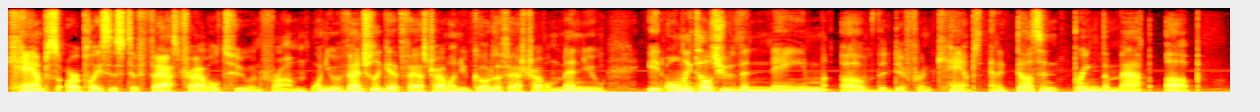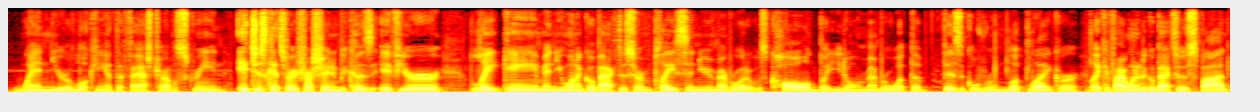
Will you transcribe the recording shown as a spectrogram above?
Camps are places to fast travel to and from. When you eventually get fast travel and you go to the fast travel menu, it only tells you the name of the different camps and it doesn't bring the map up when you're looking at the fast travel screen. It just gets very frustrating because if you're late game and you want to go back to a certain place and you remember what it was called, but you don't remember what the physical room looked like, or like if I wanted to go back to a spot,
